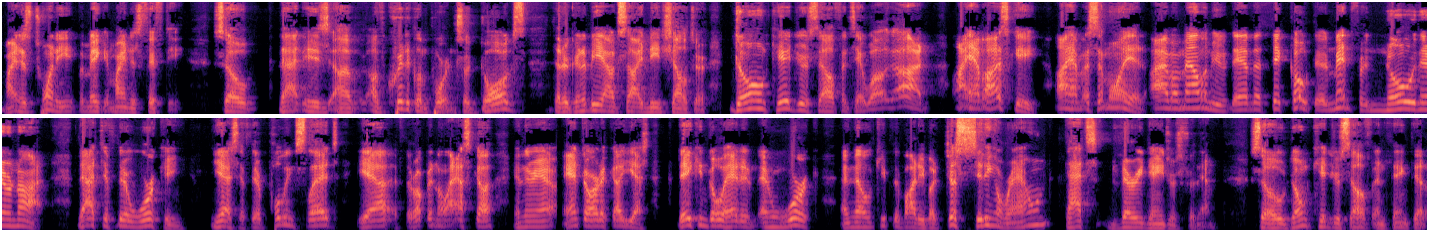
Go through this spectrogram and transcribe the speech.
minus 20, but make it minus 50. So that is uh, of critical importance. So dogs that are going to be outside need shelter. Don't kid yourself and say, well, God, I have a husky. I have a Samoyed. I have a Malamute. They have the thick coat. They're meant for, no, they're not. That's if they're working. Yes. If they're pulling sleds, yeah. If they're up in Alaska and they're in Antarctica, yes. They can go ahead and, and work and they'll keep their body. But just sitting around, that's very dangerous for them. So don't kid yourself and think that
